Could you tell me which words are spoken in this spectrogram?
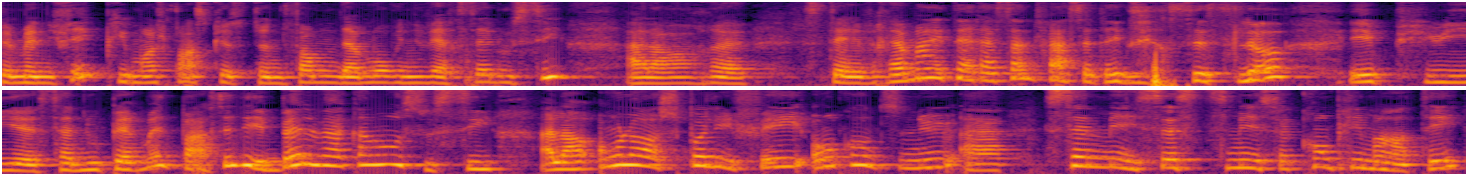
magnifique. Puis moi, je pense que c'est une forme d'amour universel aussi. Alors, euh, c'était vraiment intéressant de faire cet exercice-là. Et puis, euh, ça nous permet de passer des belles vacances aussi. Alors, on lâche pas les filles, on continue à s'aimer, s'estimer, se complimenter.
